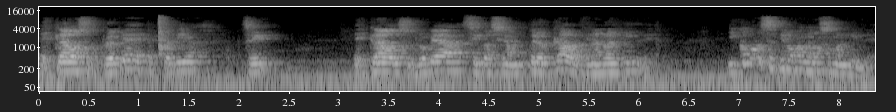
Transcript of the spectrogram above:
Esclavo de sus propias expectativas, ¿sí? Esclavo de su propia situación, pero esclavo al final no es libre. ¿Y cómo nos sentimos cuando no somos libres?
